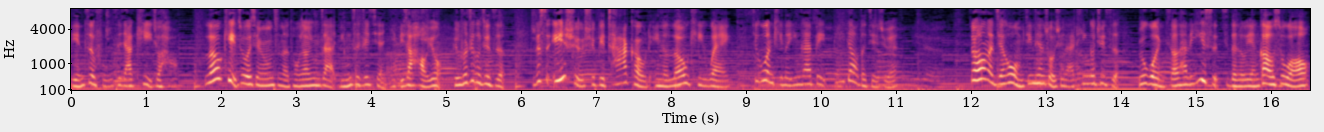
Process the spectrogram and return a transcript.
连字符再加 key 就好。Low key 作为形容词呢，同样用在名词之前也比较好用。比如说这个句子，This issue should be tackled in a low key way。这个问题呢，应该被低调的解决。最后呢，结合我们今天所学来听一个句子，如果你知道它的意思，记得留言告诉我哦。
